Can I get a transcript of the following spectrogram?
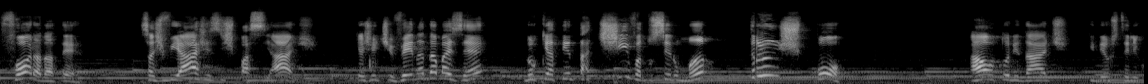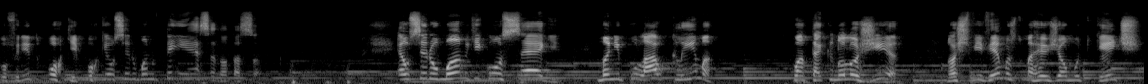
fora da Terra. Essas viagens espaciais que a gente vê nada mais é do que a tentativa do ser humano transpor a autoridade que Deus tem lhe conferido. Por quê? Porque o ser humano tem essa dotação. É o ser humano que consegue manipular o clima com a tecnologia. Nós vivemos numa região muito quente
